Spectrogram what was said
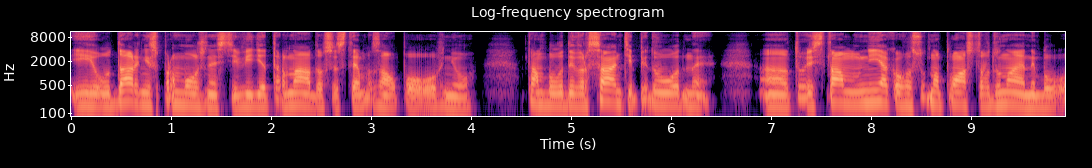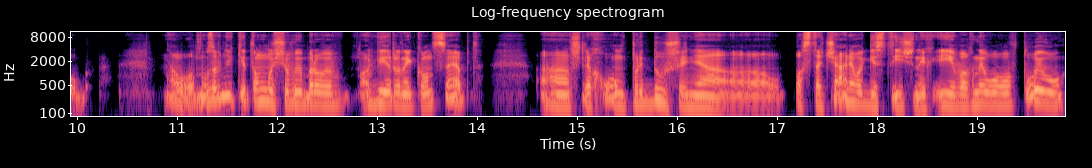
і ударні спроможності в віді торнадо, системи залпового вогню. Там були диверсанти підводні. Тобто там ніякого суднопласта в Дунаї не було б. От. Ну, Завдяки тому, що вибрали вірний концепт шляхом придушення постачань логістичних і вогневого впливу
